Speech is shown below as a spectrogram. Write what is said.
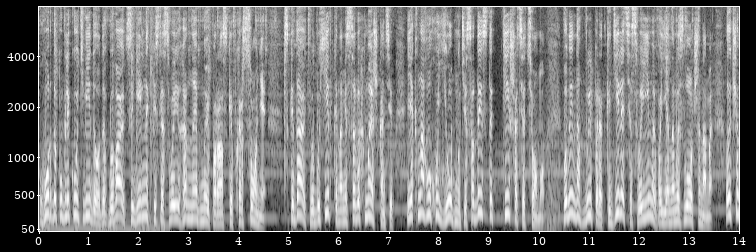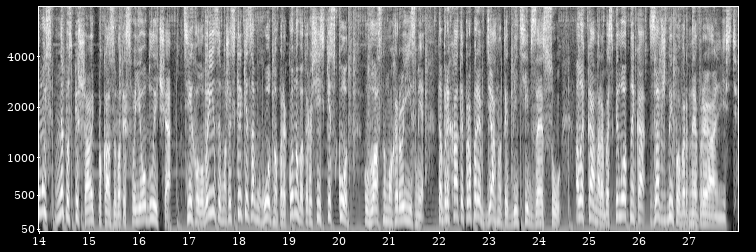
Гордо публікують відео, де вбивають цивільних після своєї ганебної поразки в Херсоні. Скидають вибухівки на місцевих мешканців, і як наглухо йобнуті садисти тішаться цьому. Вони наввипередки діляться своїми воєнними злочинами, але чомусь не поспішають показувати свої обличчя. Ці головорізи можуть скільки завгодно переконувати російський скот у власному героїзмі та брехати про перевдягнутих бійців ЗСУ. Але камера безпілотника завжди поверне в реальність.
